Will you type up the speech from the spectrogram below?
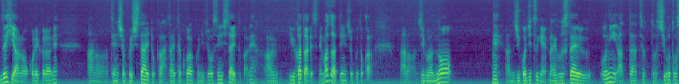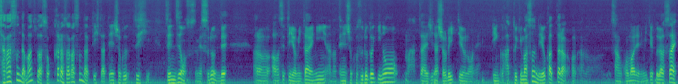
ぜひあの、これからね、あの、転職したいとか、在宅ワークに挑戦したいとかね、ああいう方はですね、まずは転職とか、あの、自分の、ね、あの自己実現、ライフスタイルに合ったちょっと仕事を探すんだ。まずはそこから探すんだって人は転職、ぜひ、全然お勧めするんで、あの、合わせて読みたいに、あの、転職するときの、まあ、大事な書類っていうのをね、リンク貼っときますんで、よかったら、あの、参考までに見てください。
